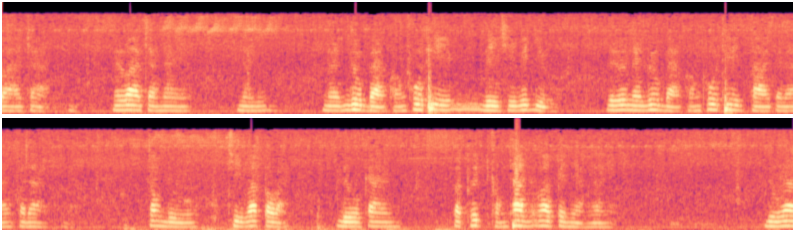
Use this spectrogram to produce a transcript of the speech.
บาอาจารย์ ไม่ว่าจะในในในรูปแบบของผู้ที่มีชีวิตอยู่ หรือในรูปแบบของผู้ที่ตายไปแล้วก็ได้ ต้องดูชีวประวัติ ดูการประพฤติของท่านว่าเป็นอย่างไร ดูว่า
